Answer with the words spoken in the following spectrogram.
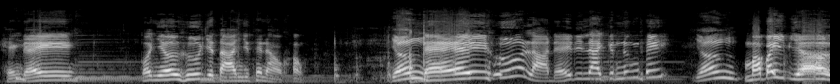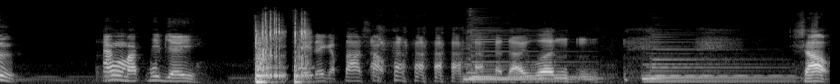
hèn đệ có nhớ hứa với ta như thế nào không? Dân đệ hứa là đệ đi lai kinh ứng thí. Dân mà bây giờ ăn mặc như vậy về đây gặp ta sao? Đại quân sao?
